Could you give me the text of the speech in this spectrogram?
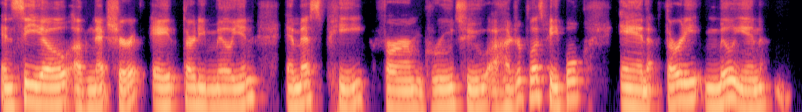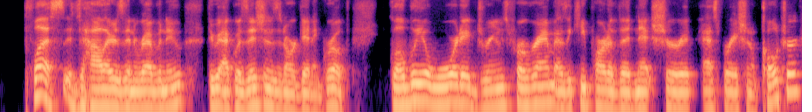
And CEO of Netsurit, a 30 million MSP firm grew to 100 plus people and 30 million plus dollars in revenue through acquisitions and organic growth. Globally awarded Dreams program as a key part of the Netsurit aspirational culture.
